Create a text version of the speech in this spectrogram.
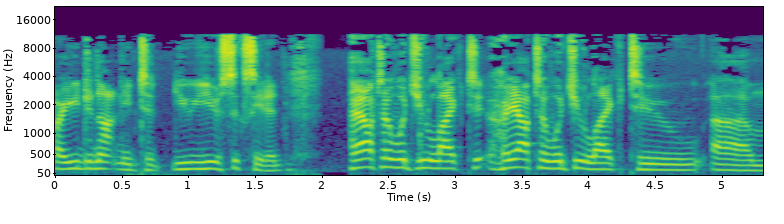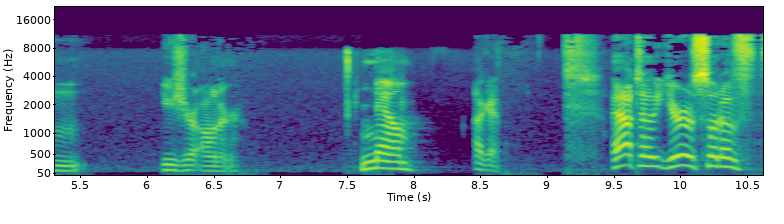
or you do not need to. You you succeeded. Hayato, would you like to? Hayato, would you like to um, use your honor? No. Okay. Hayato, you're sort of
